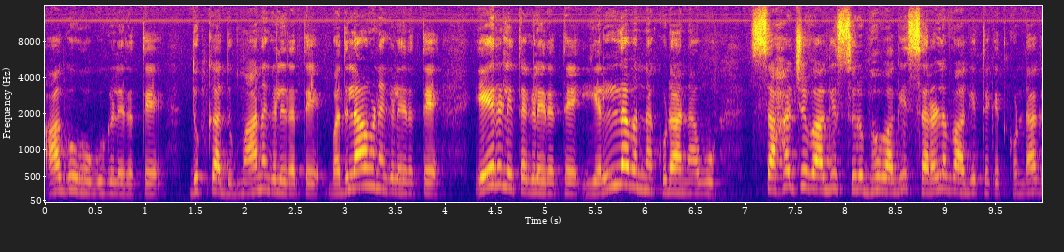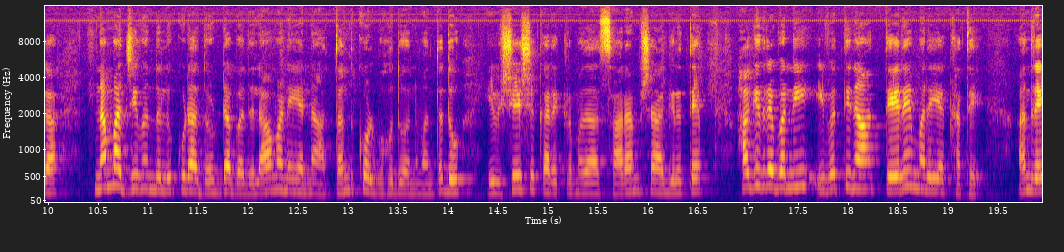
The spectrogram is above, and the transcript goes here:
ಆಗು ಹೋಗುಗಳಿರುತ್ತೆ, ದುಃಖ ದುಮ್ಮಾನಗಳಿರುತ್ತೆ ಬದಲಾವಣೆಗಳಿರುತ್ತೆ, ಏರಿಳಿತಗಳಿರುತ್ತೆ. ಎಲ್ಲವನ್ನು ಕೂಡ ನಾವು ಸಹಜವಾಗಿ, ಸುಲಭವಾಗಿ, ಸರಳವಾಗಿ ತೆಗೆದುಕೊಂಡಾಗ ನಮ್ಮ ಜೀವನದಲ್ಲೂ ಕೂಡ ದೊಡ್ಡ ಬದಲಾವಣೆಯನ್ನು ತಂದುಕೊಳ್ಬಹುದು ಅನ್ನುವಂಥದ್ದು ಈ ವಿಶೇಷ ಕಾರ್ಯಕ್ರಮದ ಸಾರಾಂಶ ಆಗಿರುತ್ತೆ. ಹಾಗಿದ್ರೆ ಬನ್ನಿ, ಇವತ್ತಿನ ತೆರೆಮರೆಯ ಕಥೆ. ಅಂದರೆ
